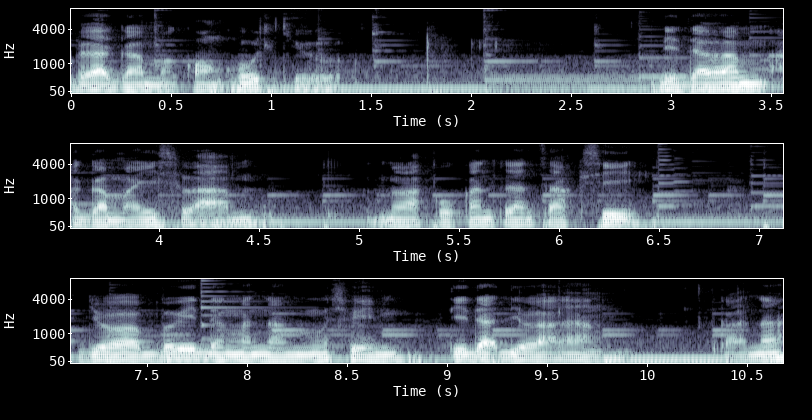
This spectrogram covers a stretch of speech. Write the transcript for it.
beragama Konghucu? Di dalam agama Islam, melakukan transaksi jual beli dengan non muslim tidak dilarang karena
